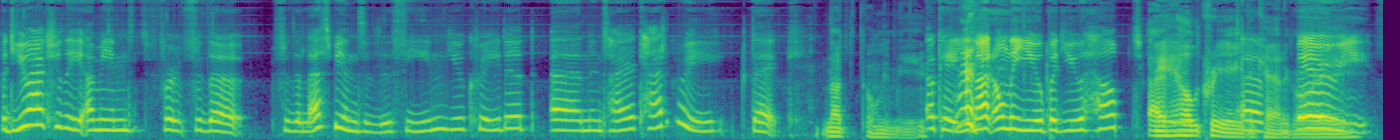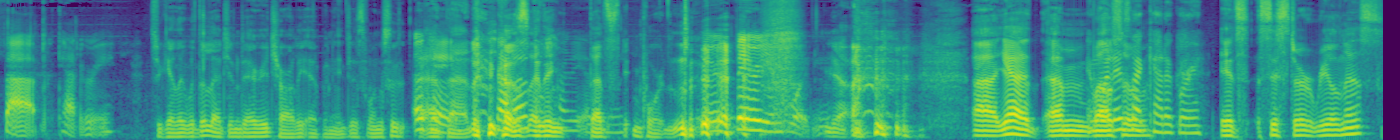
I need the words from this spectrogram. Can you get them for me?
but you actually, I mean, for for the for the lesbians of the scene, you created an entire category deck. Not only me. Okay, not only you, but you helped. I helped create a, a category. Very fab category together with the legendary Charlie Ebony. Just wanted to okay. add that because I think Charlie that's Ebony. important. Very, very important. yeah. Uh, yeah. Um, well, what is so that category? It's sister realness.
